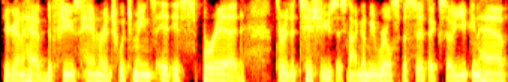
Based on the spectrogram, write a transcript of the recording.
you're going to have diffuse hemorrhage, which means it is spread through the tissues. It's not going to be real specific. So you can have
